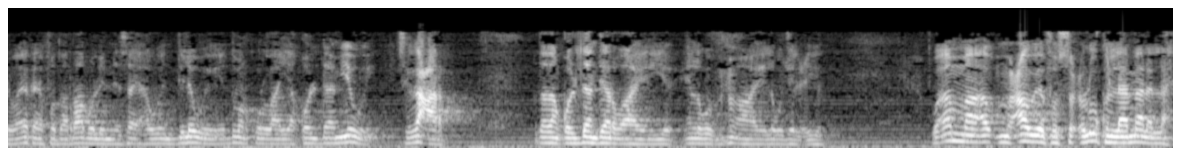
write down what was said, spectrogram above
riwaayo kale fadaraabu linisaa haween dilo wey dumarku laaya qoldaamiye wey iskaga carab haddaadan qoldaan diyaar u ahayn iyo in lagu muxuu ahaay lagu jalciyo wa ama mucaawiya fa sucluukun laa maala lah.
